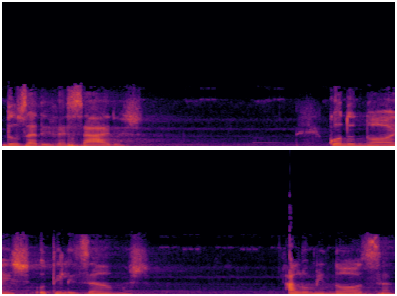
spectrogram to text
dos adversários, quando nós utilizamos a luminosa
